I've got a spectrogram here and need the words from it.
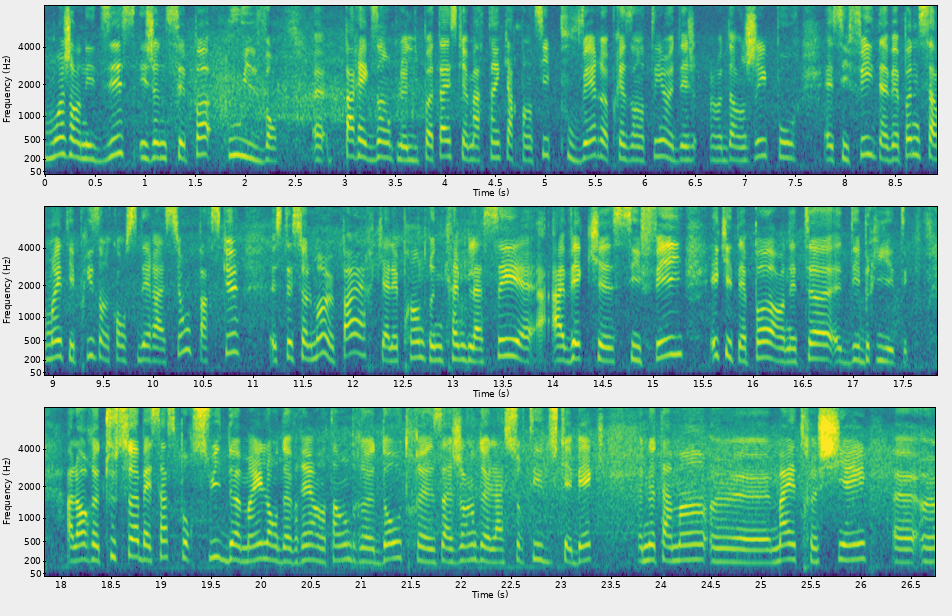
Moi, j'en ai 10 et je ne sais pas où ils vont. Euh, par exemple, l'hypothèse que Martin Carpentier pouvait représenter un, danger pour euh, ses filles n'avait pas nécessairement été prise en considération parce que c'était seulement un père qui allait prendre une crème glacée avec ses filles et qui n'était pas en état d'ébriété. Alors, tout ça, bien, ça se poursuit demain. On devrait entendre d'autres agents de la Sûreté du Québec, notamment un maître chien, un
